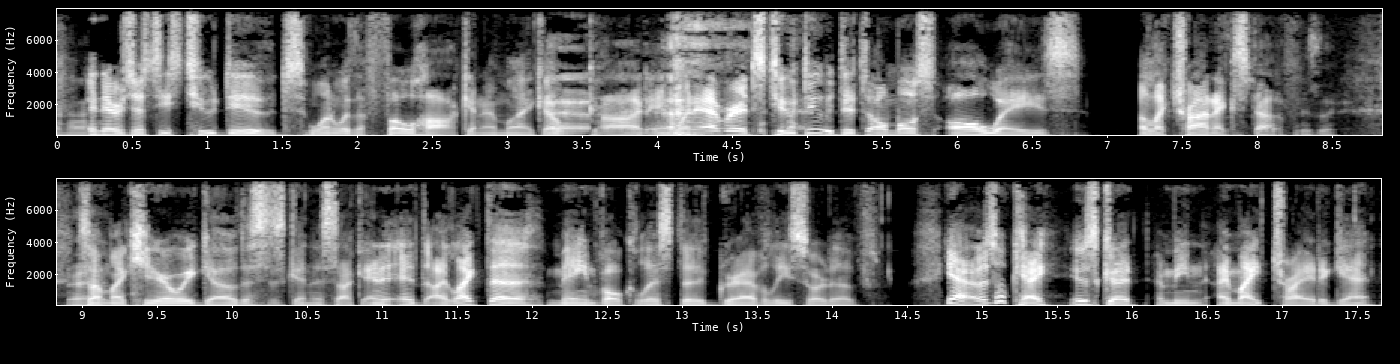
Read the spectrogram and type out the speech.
Uh-huh. and there's just these two dudes, one with a faux hawk, and I'm like, oh Uh, god! And whenever it's two dudes, it's almost always electronic stuff. Music. So I'm like, here we go. This is gonna suck. And it, it, I like the main vocalist, the gravelly sort of. Yeah, it was okay. It was good. I mean, I might try it again.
